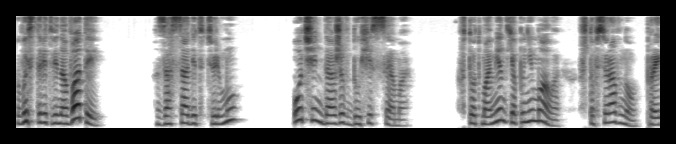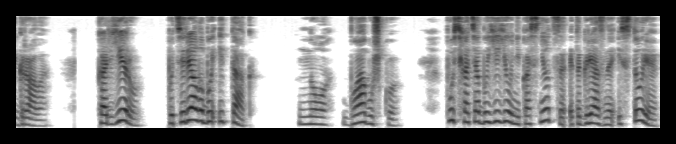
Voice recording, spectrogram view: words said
выставит виноватой, засадит в тюрьму, очень даже в духе Сэма. В тот момент я понимала, что все равно проиграла. Карьеру потеряла бы и так, но бабушку... Пусть хотя бы ее не коснется эта грязная история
